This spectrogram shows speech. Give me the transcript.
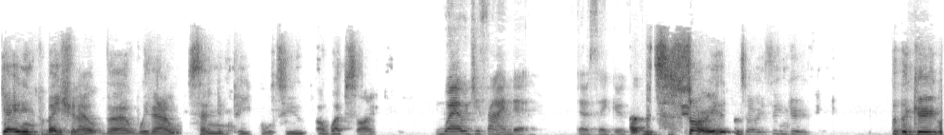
getting information out there without sending people to a website. Where would you find it? Don't say Google. Uh, sorry, so it's in Google. For the Google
